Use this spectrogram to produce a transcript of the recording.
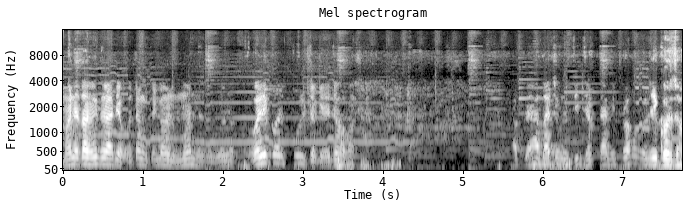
મને તો મિત્રો આજે પતંગ ચગાવવાનું મન નથી બોલો ઓલી કોર ફૂલ ચગે જો આપણે આ બાજુ નથી ચગતા મિત્રો. ઓલી કોર જો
